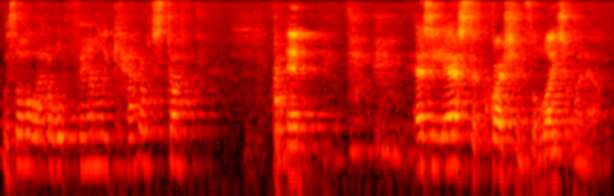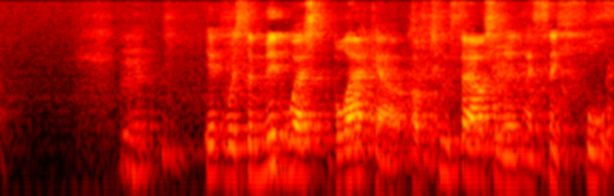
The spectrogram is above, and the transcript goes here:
with all that old family Catto stuff. And as he asked the questions, the lights went out. Mm-hmm. It was the Midwest blackout of 2000, and I think four.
